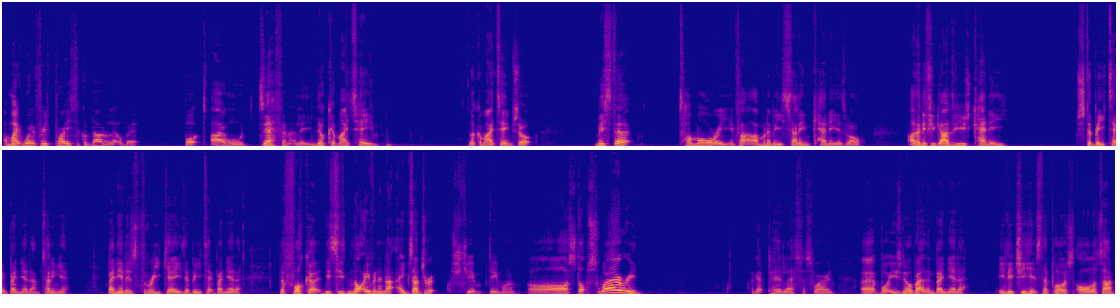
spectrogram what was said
I might wait for his price to come down a little bit. But I will definitely look at my team. Look at my team. So, Mr. Tomori. In fact, I'm going to be selling Kenny as well. I don't know if you guys have used Kenny. Just a B-Tech Ben Yedder, I'm telling you. Ben Yedder's 3k. He's a B-Tech Ben Yedder. The fucker, this is not even an exaggerate. Oh, shit, demon. Of. Oh, stop swearing. I get paid less for swearing. Uh, but he's no better than Ben. He literally hits the post all the time.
